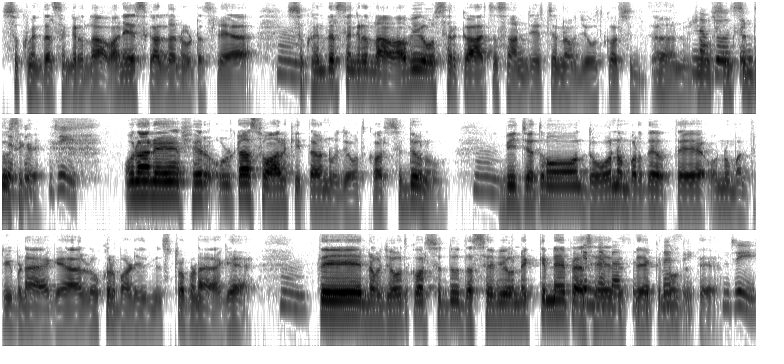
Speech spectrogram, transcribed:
ਸੁਖਵਿੰਦਰ ਸਿੰਘ ਰੰਧਾਵਾ ਨੇ ਇਸ ਗੱਲ ਦਾ ਨੋਟਿਸ ਲਿਆ। ਸੁਖਵਿੰਦਰ ਸਿੰਘ ਰੰਧਾਵਾ ਵੀ ਉਸ ਸਰਕਾਰ ਚ ਸਨ ਜਿਸ ਚ ਨਵਜੋਤ ਕੌਰ ਸਿੱਧ- ਅਹ, ਨਵਜੋਤ ਸਿੰਘ ਸਿੱਧੂ। ਸੀਗੇ। ਜੀ। ਉਹਨਾਂ ਨੇ ਫਿਰ ਉਲਟਾ ਸਵਾਲ ਕੀਤਾ ਨਵਜੋਤ ਕੌਰ ਸਿੱਧੂ ਨੂੰ ਵੀ ਜਦੋਂ 2 ਨੰਬਰ ਦੇ ਉੱਤੇ ਉਹਨੂੰ ਮੰਤਰੀ ਬਣਾਇਆ ਗਿਆ ਲੋਕਲ ਬਾਡੀ ਮਿਨਿਸਟਰ ਬਣਾਇਆ ਗਿਆ ਤੇ ਨਵਜੋਤ ਕੌਰ ਸਿੱਧੂ ਦੱਸੇ ਵੀ ਉਹਨੇ ਕਿੰਨੇ ਪੈਸੇ ਕਿੰਨੇ ਦਿੱਤੇ ਕਿਹਨੂੰ ਸੀ? ਦਿੱਤੇ। ਜੀ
